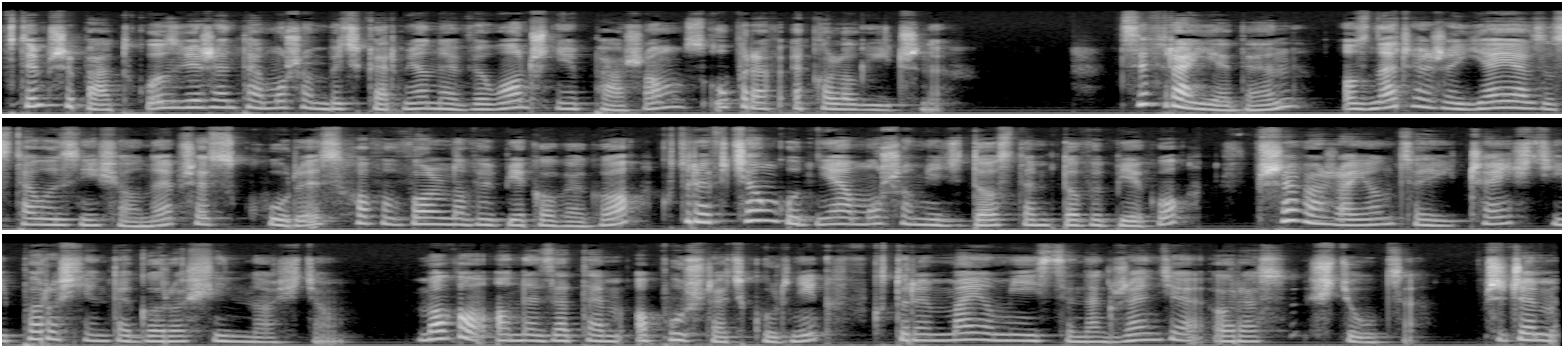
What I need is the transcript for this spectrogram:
W tym przypadku zwierzęta muszą być karmione wyłącznie paszą z upraw ekologicznych. Cyfra 1 oznacza, że jaja zostały zniesione przez kury z chowu wolnowybiegowego, które w ciągu dnia muszą mieć dostęp do wybiegu w przeważającej części porośniętego roślinnością. Mogą one zatem opuszczać kurnik, w którym mają miejsce nagrzędzie oraz ściółce. Przy czym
